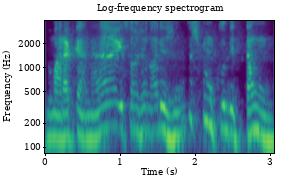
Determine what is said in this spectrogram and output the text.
do Maracanã e São Januário juntos para um clube tão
